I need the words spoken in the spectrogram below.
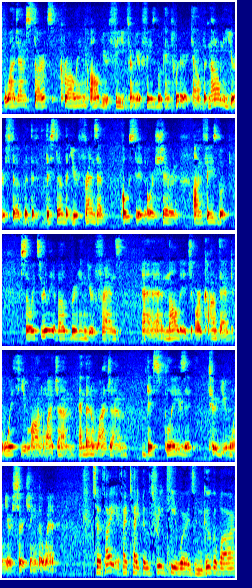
Wajam starts crawling all your feed from your Facebook and Twitter account, but not only your stuff, but the, the stuff that your friends have posted or shared on Facebook. So it's really about bringing your friends uh, knowledge or content with you on Wajam, and then Wajam displays it to you when you're searching the web. So if I if I type in three keywords in Google Bar,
